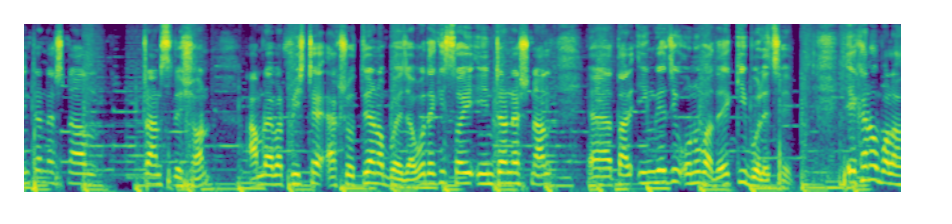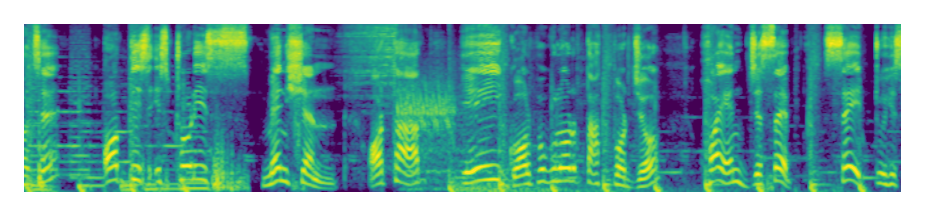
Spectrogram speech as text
ইন্টারন্যাশনাল ট্রান্সলেশন। আমরা এবার পৃষ্ঠায় একশো তিরানব্বই যাব। দেখি সহি ইন্টারন্যাশনাল তার ইংরেজি অনুবাদে কি বলেছে। এখানেও বলা হচ্ছে অফ দিস স্টোরিজ মেনশন অর্থাৎ এই গল্পগুলোর তাৎপর্য when Joseph said to his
